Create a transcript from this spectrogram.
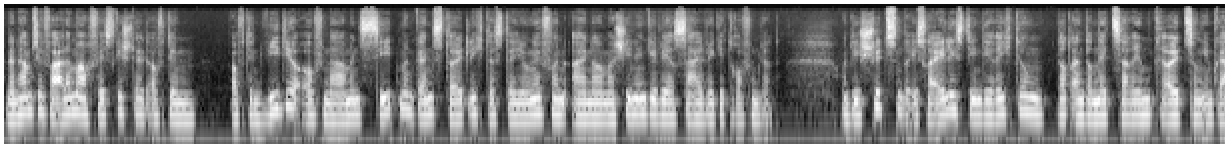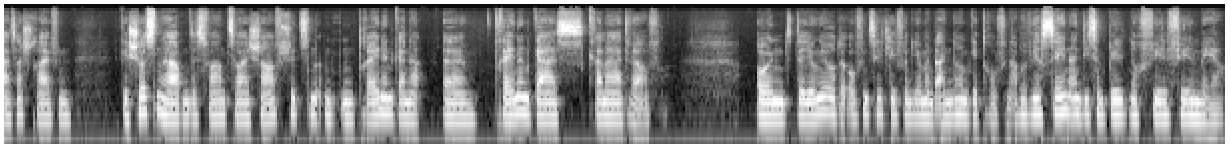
Und dann haben sie vor allem auch festgestellt, auf, dem, auf den Videoaufnahmen sieht man ganz deutlich, dass der Junge von einer Maschinengewehrsalve getroffen wird. Und die Schützen der Israelis, die in die Richtung dort an der Netzarim-Kreuzung im Gazastreifen geschossen haben, das waren zwei Scharfschützen und ein Tränengana äh, Tränengasgranatwerfer. Und der Junge wurde offensichtlich von jemand anderem getroffen. Aber wir sehen an diesem Bild noch viel, viel mehr.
